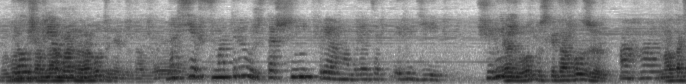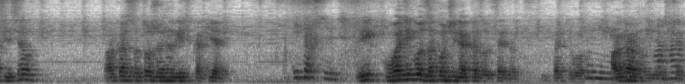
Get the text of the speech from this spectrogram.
Ну, Я уже там прям нормальной работы нету там. да. На всех смотрю, уже тошнит прямо, блядь, от людей. Еще Я же в люди... отпуске там был же, Ага. на такси сел. Оказывается, тоже энергетик, как я. И таксуют. И в один год закончили, оказывается, этот, как его, М. аграрный Ага. университет.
